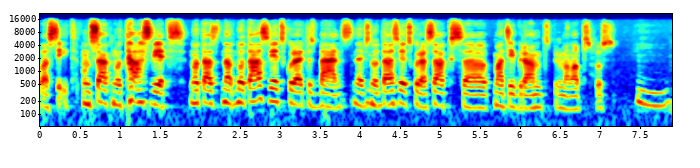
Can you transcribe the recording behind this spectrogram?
lasīt. Un sākt no tās vietas, no tās, no, no tās vietas, kurā ir tas bērns, nevis no tās vietas, kurā sākas uh, mācību grāmatas pirmā lapas puse. Mm.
